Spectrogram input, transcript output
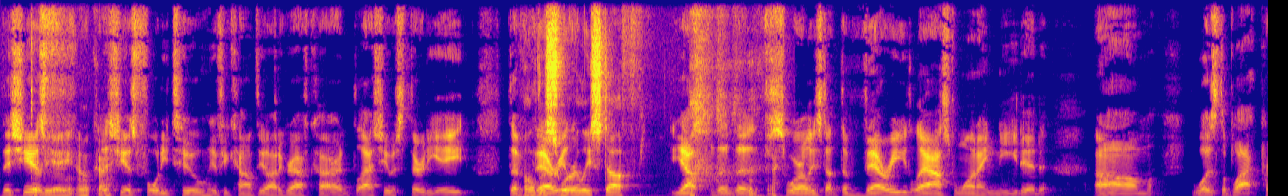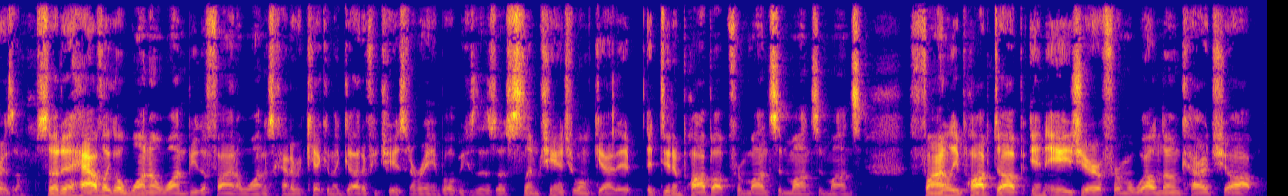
This year's 38? Okay. This year's 42, if you count the autograph card. Last year was 38. The All very, the swirly stuff. Yep, the, the swirly stuff. The very last one I needed um, was the Black Prism. So to have like a 101 be the final one is kind of a kick in the gut if you're chasing a rainbow because there's a slim chance you won't get it. It didn't pop up for months and months and months. Finally popped up in Asia from a well known card shop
